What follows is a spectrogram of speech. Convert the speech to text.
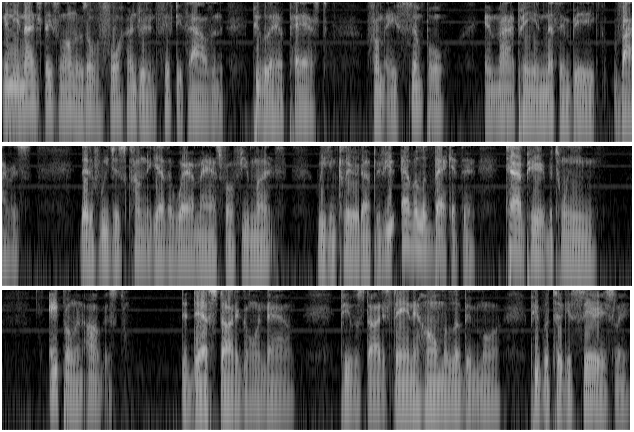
in the United States alone, there was over 450,000 people that have passed from a simple, in my opinion, nothing big virus. That if we just come together, wear a mask for a few months, we can clear it up. If you ever look back at the time period between April and August, the deaths started going down. People started staying at home a little bit more. People took it seriously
